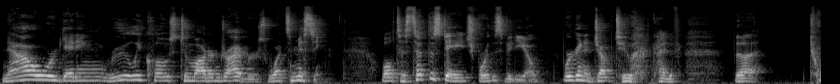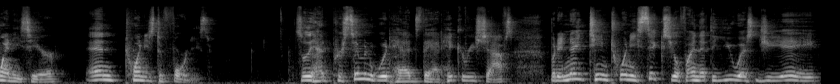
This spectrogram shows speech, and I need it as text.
Now we're getting really close to modern drivers. What's missing? Well, to set the stage for this video, we're going to jump to kind of the 20s here and 20s to 40s. So they had persimmon wood heads, they had hickory shafts, but in 1926 you'll find that the USGA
